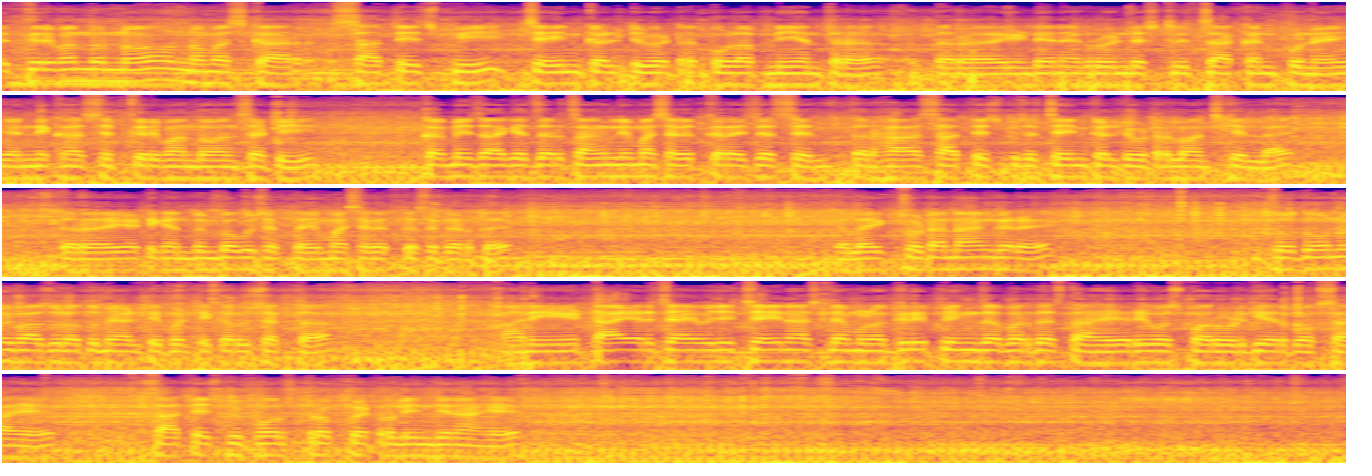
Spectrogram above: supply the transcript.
शेतकरी बंधूंनो नमस्कार. सात एच पी चैन कल्टिवेटर कोळपणी यंत्र तर Indian agro industry Chakan Pune यांनी खास शेतकरी बांधवांसाठी कमी जागेत जर चांगली मशागत करायची असेल तर हा सात एच पीचा चैन कल्टिवेटर लॉन्च केलेला आहे. तर या ठिकाणी तुम्ही बघू शकता हे मशागत कसं करतं आहे त्याला एक छोटा नांगर आहे. जो दोन्ही बाजूला तुम्ही अल्टीपल्टी करू शकता. आणि टायरच्या ऐवजी चेन असल्यामुळं ग्रिपिंग जबरदस्त आहे रिव्हर्स फॉरवर्ड गिअरबॉक्स आहे. सात H P four stroke petrol engine आहे.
